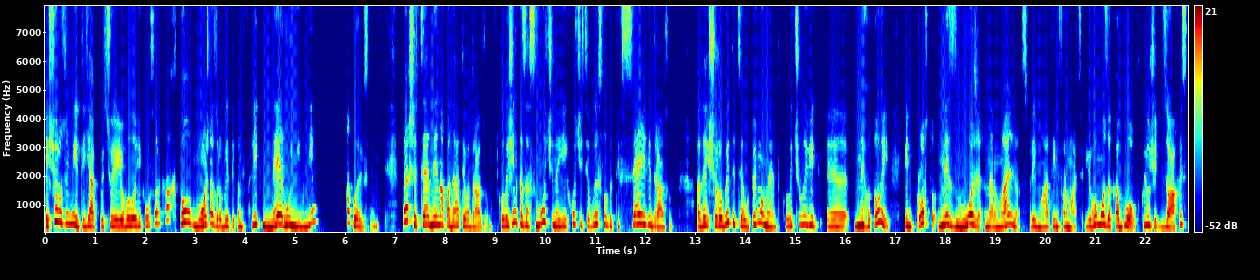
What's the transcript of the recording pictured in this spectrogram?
Якщо розуміти, як працює його логіка у сварках, то можна зробити конфлікт не руйнівним, а корисним. Перше, це не нападати одразу. Коли жінка засмучена, їй хочеться висловити все і відразу. Але якщо робити це у той момент, коли чоловік е, не готовий, він просто не зможе нормально сприймати інформацію. Його мозок або включить захист,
